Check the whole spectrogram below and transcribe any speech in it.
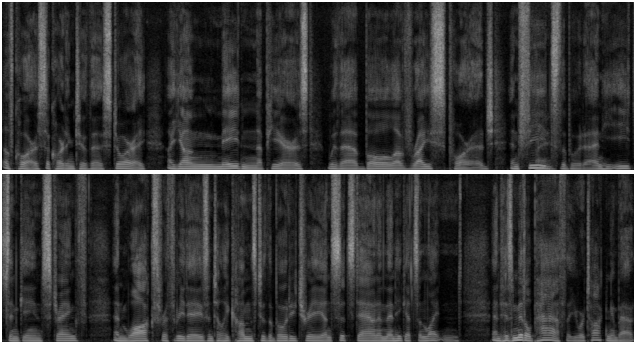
of course, according to the story, a young maiden appears with a bowl of rice porridge and feeds the Buddha, and he eats and gains strength and walks for three days until he comes to the Bodhi tree and sits down, and then he gets enlightened. And his middle path that you were talking about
